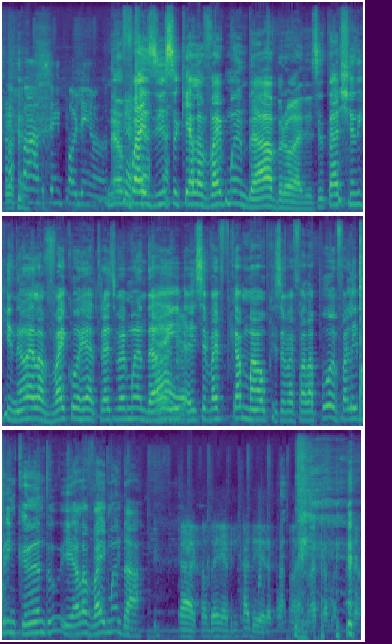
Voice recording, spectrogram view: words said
Tá fácil, hein, Paulinho? Não faz isso que ela vai mandar, brother. Você tá achando que não, ela vai correr atrás e vai mandar. Ah, e, é. Aí você vai ficar mal, porque você vai falar, pô, eu falei brincando, e ela vai mandar. Ah, então, Dani, é brincadeira, tá? Não é, não é pra mandar,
